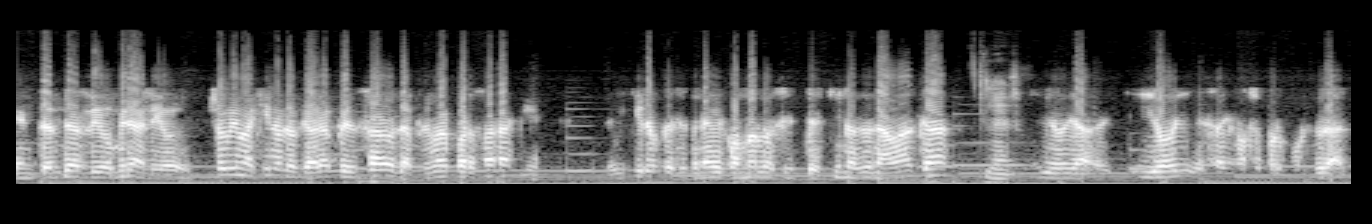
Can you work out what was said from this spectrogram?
entender, digo, mira, digo, yo me imagino lo que habrá pensado la primera persona que le dijeron que se tenía que comer los intestinos de una vaca y, hoy es algo supercultural.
